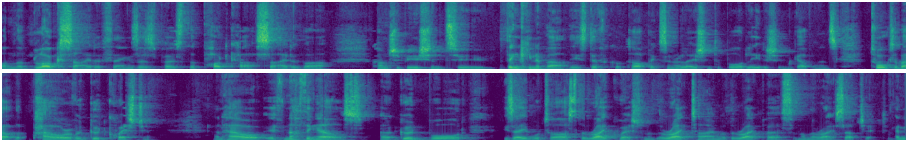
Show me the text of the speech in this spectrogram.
on the blog side of things, as opposed to the podcast side of our contribution to thinking about these difficult topics in relation to board leadership and governance, talked about the power of a good question and how, if nothing else, a good board is able to ask the right question at the right time of the right person on the right subject. And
